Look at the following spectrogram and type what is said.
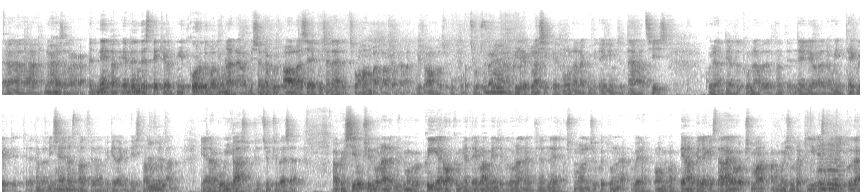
äh, no ühesõnaga, et need on ja nendest tekivad mingid korduvad unenäod, mis on nagu a la see, kui sa näed, et su hambad lagunevad või su hambad kukuvad suust välja, on kõige klassikalisem unenägu, mida inimesed näevad siis kui nad nii-öelda tunnevad, et nad, neil ei ole nagu integrity't, et nad on iseennast alt vedanud või kedagi teist alt Mhm. vedanud ja nagu igasugused siuksed asjad. aga siukseid unenägusid mulle kõige rohkem nii-öelda ebameeldivad unenägusid on need, kus mul on siuke tunne või noh, ongi ma pean kellegist ära jooksma, aga ma ei suuda kiiresti mm. -hmm. liikuda.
